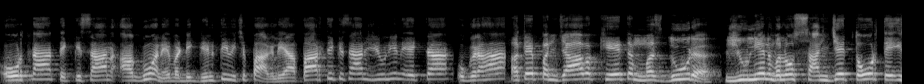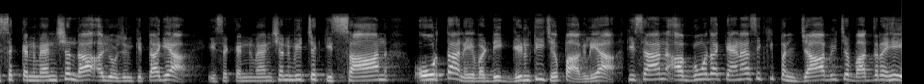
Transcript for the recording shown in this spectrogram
ਔਰਤਾਂ ਤੇ ਕਿਸਾਨ ਆਗੂਆਂ ਨੇ ਵੱਡੀ ਗਿਣਤੀ ਵਿੱਚ ਭਾਗ ਲਿਆ। ਭਾਰਤੀ ਕਿਸਾਨ ਯੂਨੀਅਨ ਏਕਤਾ, ਉਗਰਾਹ ਅਤੇ ਪੰਜਾਬ ਖੇਤ ਮਜ਼ਦੂਰ ਯੂਨੀਅਨ ਵੱਲੋਂ ਸਾਂਝੇ ਤੌਰ ਤੇ ਇਸ ਕਨਵੈਨਸ਼ਨ ਦਾ ਆਯੋਜਨ ਕੀਤਾ ਗਿਆ। ਇਸ ਕਨਵੈਨਸ਼ਨ ਵਿੱਚ ਕਿਸਾਨ, ਔਰਤਾਂ ਨੇ ਵੱਡੀ ਗਿਣਤੀ 'ਚ ਭਾਗ ਲਿਆ। ਕਿਸਾਨ ਆਗੂਆਂ ਦਾ ਕਹਿਣਾ ਸੀ ਕਿ ਪੰਜਾਬ ਵਿੱਚ ਵੱਧ ਰਹੇ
